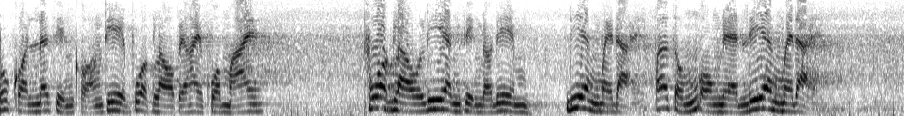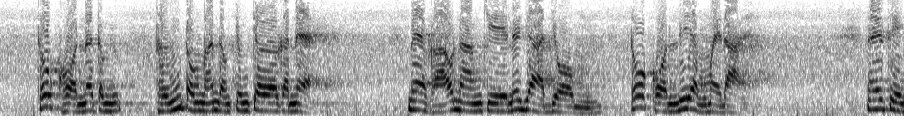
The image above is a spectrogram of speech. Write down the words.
บุคคลและสิ่งของที่พวกเราไปให้ความหมาย พวกเราเลี่ยงสิ่งเหล่านี้เลี่ยงไม่ได้ พระสงฆ์องค์เนี่ยเลี่ยงไม่ได้ ทุกคนนะต้องถึงตรงนั้นต้องจงเจอกันเนี่ยแม่ขาวนางชีและญาติโยม ทุกคนเลี่ยงไม่ได้ ในสิ่ง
